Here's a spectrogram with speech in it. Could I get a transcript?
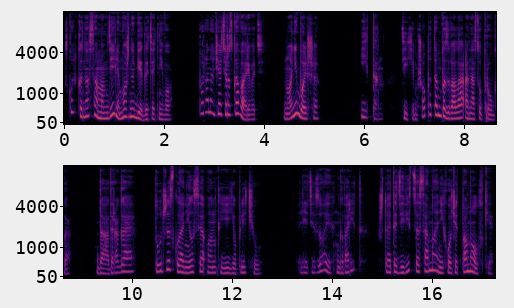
сколько на самом деле можно бегать от него. Пора начать разговаривать, но не больше. «Итан», — тихим шепотом позвала она супруга. «Да, дорогая». Тут же склонился он к ее плечу. «Леди Зои говорит, что эта девица сама не хочет помолвки,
